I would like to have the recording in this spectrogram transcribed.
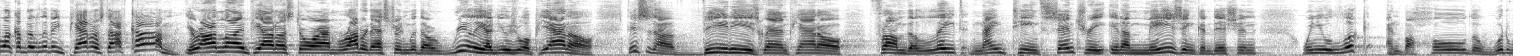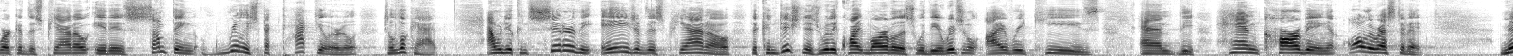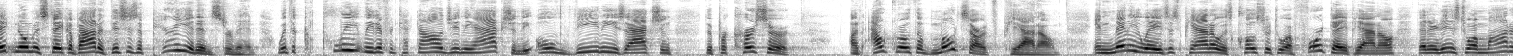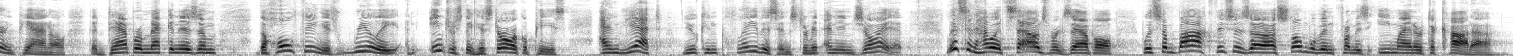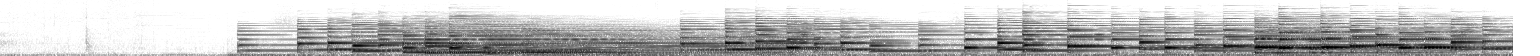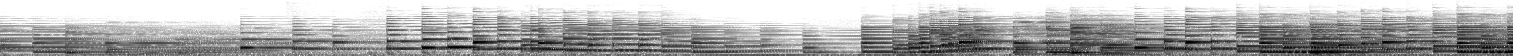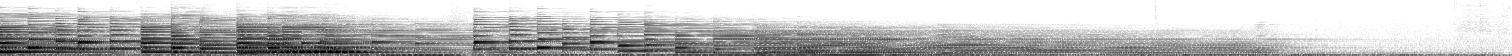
welcome to livingpianos.com, your online piano store. I'm Robert Estrin with a really unusual piano. This is a Viennese grand piano from the late 19th century in amazing condition. When you look and behold the woodwork of this piano, it is something really spectacular to, to look at. And when you consider the age of this piano, the condition is really quite marvelous with the original ivory keys and the hand carving and all the rest of it. Make no mistake about it, this is a period instrument with a completely different technology in the action. The old Viennese action, the precursor, an outgrowth of Mozart's piano. In many ways, this piano is closer to a forte piano than it is to a modern piano. The damper mechanism, the whole thing is really an interesting historical piece, and yet you can play this instrument and enjoy it. Listen how it sounds, for example, with some Bach. This is a slow movement from his E minor toccata.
